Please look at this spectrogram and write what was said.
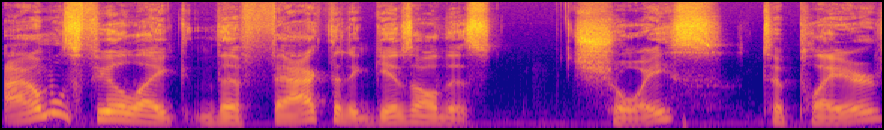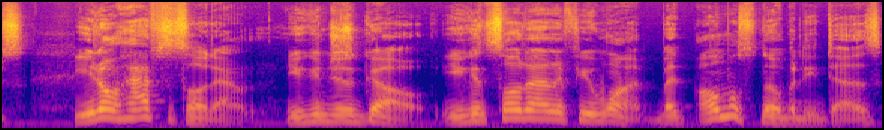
I almost feel like the fact that it gives all this choice to players, you don't have to slow down. You can just go. You can slow down if you want, but almost nobody does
